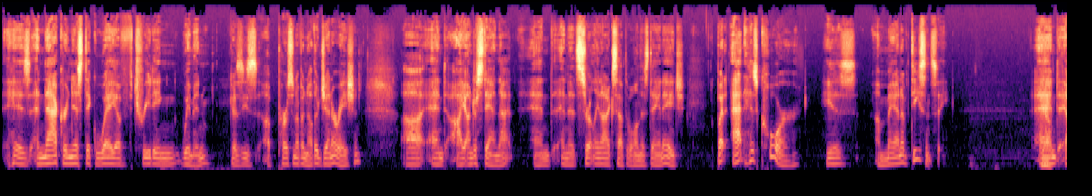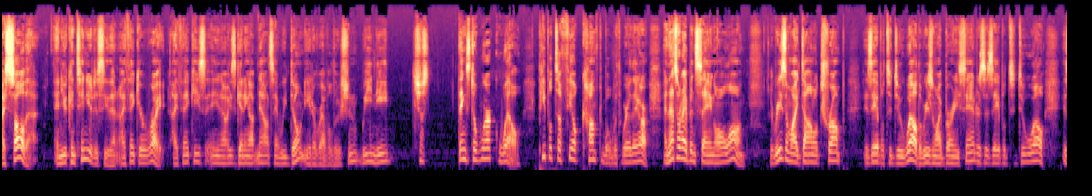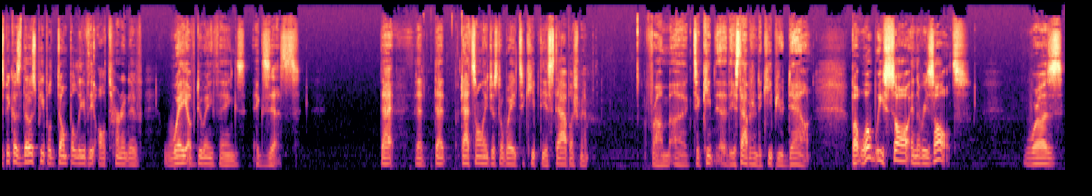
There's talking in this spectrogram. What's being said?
his anachronistic way of treating women because he's a person of another generation. Uh, and I understand that. And, and it's certainly not acceptable in this day and age. But at his core, he is a man of decency. And yeah. I saw that. And you continue to see that. And I think you're right. I think he's, you know, he's getting up now and saying we don't need a revolution. We need just things to work well, people to feel comfortable with where they are. And that's what I've been saying all along. The reason why Donald Trump is able to do well, the reason why Bernie Sanders is able to do well, is because those people don't believe the alternative way of doing things exists. That that that that's only just a way to keep the establishment from uh, to keep uh, the establishment to keep you down. But what we saw in the results was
